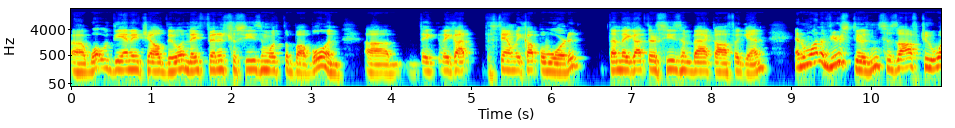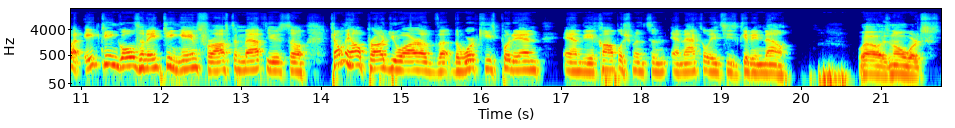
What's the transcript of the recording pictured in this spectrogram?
uh, "What would the NHL do?" And they finished the season with the bubble, and uh, they they got the Stanley Cup awarded. Then they got their season back off again. And one of your students is off to what, 18 goals in 18 games for Austin Matthews. So tell me how proud you are of the, the work he's put in and the accomplishments and, and accolades he's getting now. Well, there's no words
